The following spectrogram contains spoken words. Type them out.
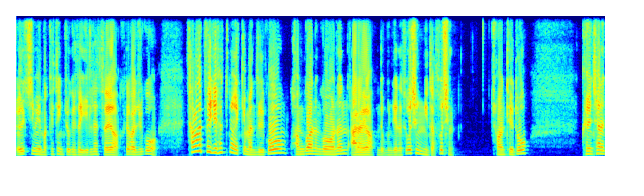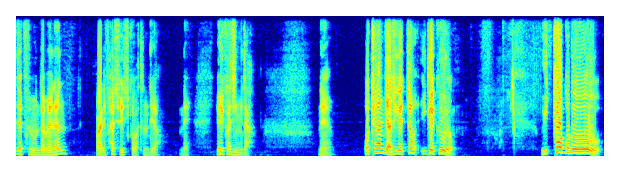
열심히 마케팅 쪽에서 일을 했어요. 그래가지고 상세 페이지 설득력 있게 만들고 광고하는 거는 알아요. 근데 문제는 소식입니다. 소식. 저한테도 괜찮은 제품이 온다면은 많이 팔 수 있을 것 같은데요. 네. 여기까지입니다. 네. 어떻게 하는지 아시겠죠? 이게 그 위탁으로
